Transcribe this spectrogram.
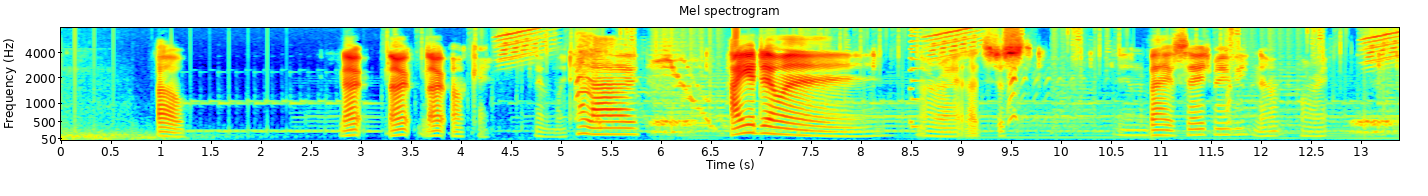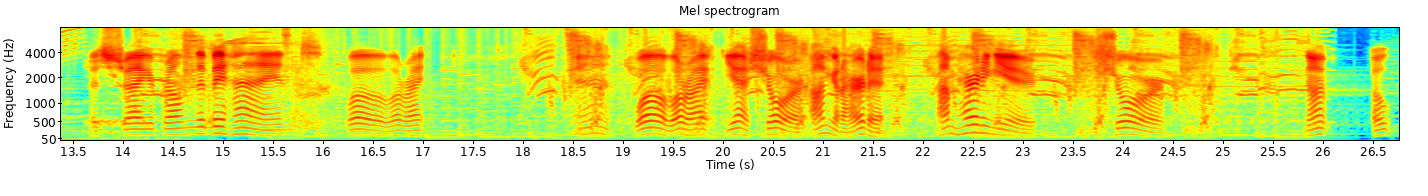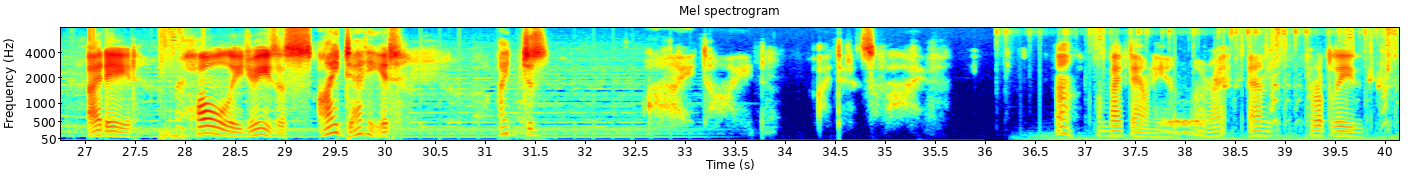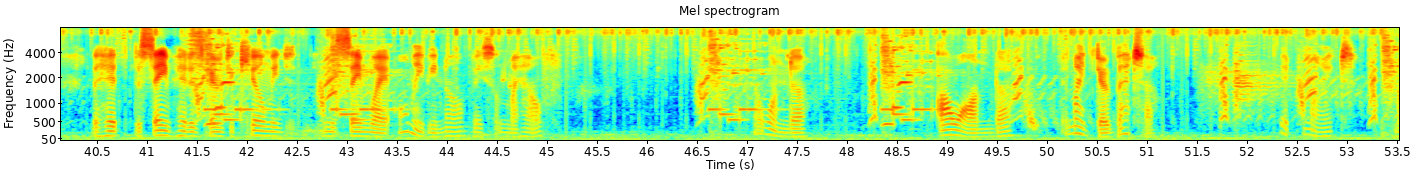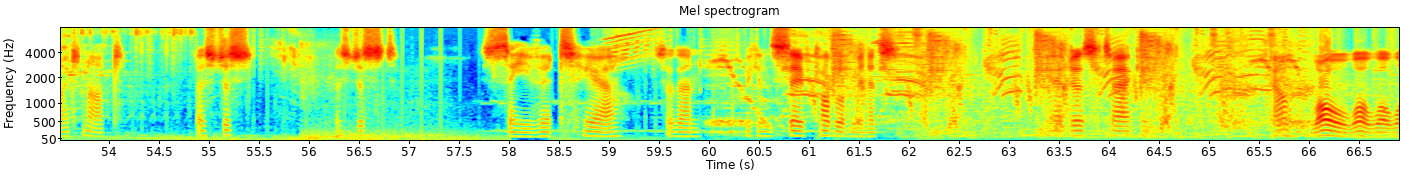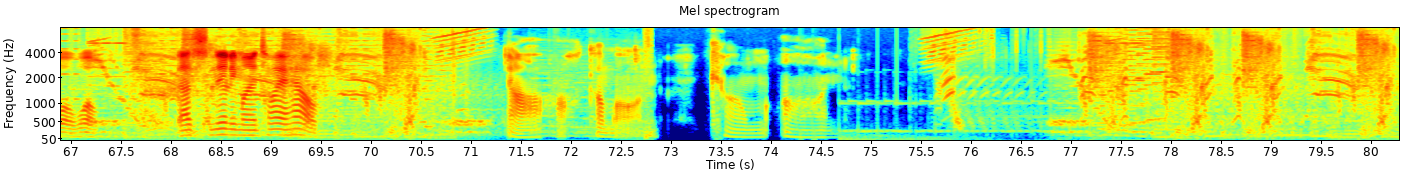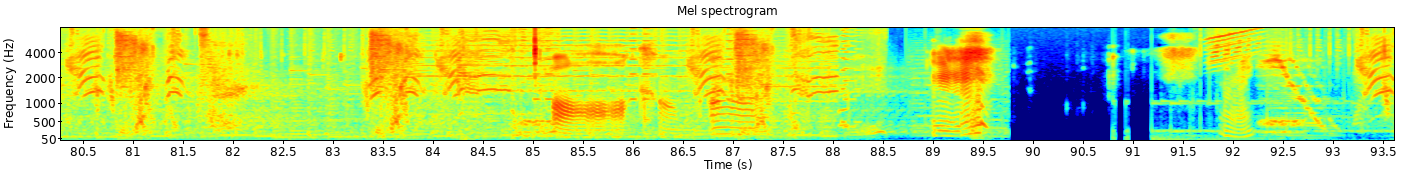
Oh. No, no, no, okay. Never mind. Hello! How you doing? Alright, let's just... In the backstage, maybe? No, alright. Let's drag it from the behind. Whoa, alright. Yeah. Whoa, alright. Yeah, sure. I'm gonna hurt it. I'm hurting you. Sure. Nope. Oh, I did. Holy Jesus. I did. I just Oh, I'm back down here. Alright, and probably the hit, the same hit is going to kill me in the same way. Or maybe not, based on my health. I wonder. I wonder. It might go better. It might. It might not. Let's just... Let's just... Save it here. So then we can save a couple of minutes. Yeah, just attack it. Whoa, whoa, whoa, whoa, whoa. That's nearly my entire health. Oh, come on. Come on. Oh,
